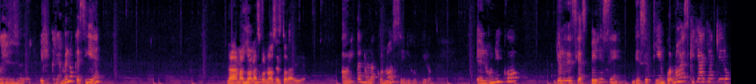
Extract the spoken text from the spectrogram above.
pues, dije, créame lo que sí, ¿eh? Nada más no las conoces todavía. Ahorita no la conoce, digo, pero el único, yo le decía, espérese de ese tiempo. No, es que ya, ya quiero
